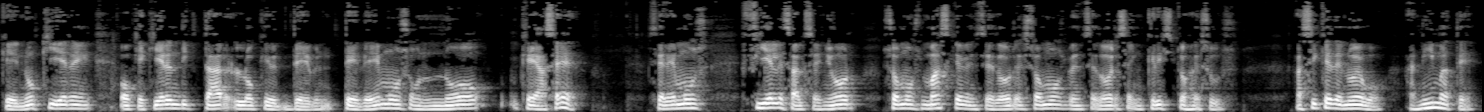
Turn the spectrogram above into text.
que no quieren o que quieren dictar lo que debemos o no que hacer. Seremos fieles al Señor, somos más que vencedores, somos vencedores en Cristo Jesús. Así que de nuevo, anímate,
